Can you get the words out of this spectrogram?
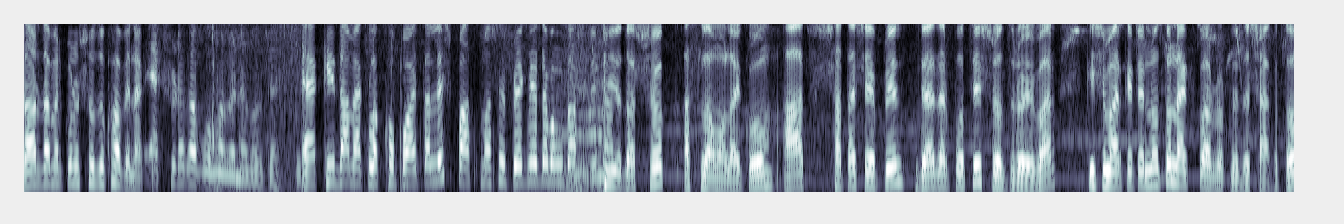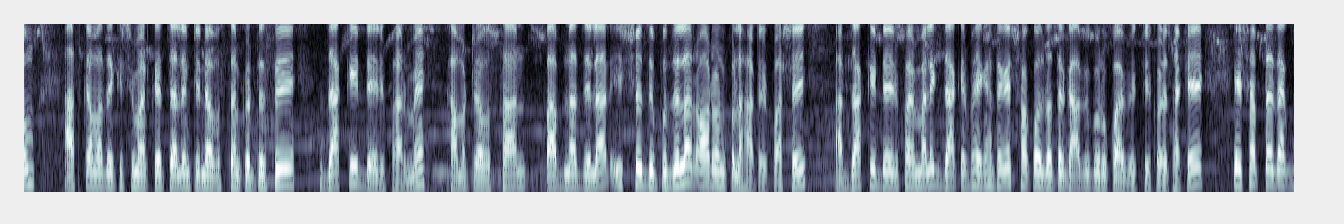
দরদামের কোনো সুযোগ হবে না একশো টাকা কম হবে না আজকে। একই দাম এক লক্ষ পঁয়তাল্লিশ পাঁচ মাসের প্রেগনেন্ট এবং দশ প্রিয় দর্শক আসসালামু আলাইকুম। আজ সাতাশে এপ্রিল দুই হাজার পঁচিশ রোজ রবিবার। কৃষি মার্কেটের নতুন এক পর্ব আপনাদের স্বাগতম। আজকে আমাদের কৃষি মার্কেট চ্যানেলটি অবস্থান করতেছি জাকির ডেয়ারি ফার্মে। খামারটির অবস্থান পাবনা জেলার ঈশ্বরদী উপজেলার অরণকুলা হাটের পাশেই। আর জাকির ডেয়ারি ফার্ম মালিক জাকির ভাই এখান থেকে সকল জাতের গাভী গরু কয় বিক্রি করে থাকে। এই সপ্তাহে দেখব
